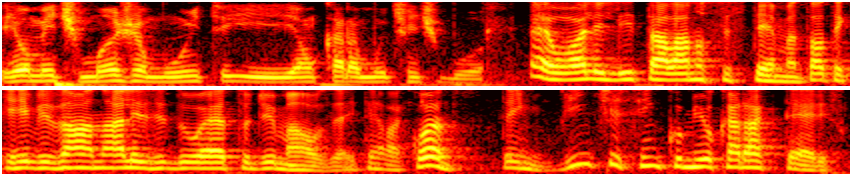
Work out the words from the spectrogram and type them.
realmente manja muito e é um cara muito gente boa. É, o Oli tá lá no sistema, tá? Tem que revisar a análise do Eto de mouse. Aí tem lá quantos? Tem 25 mil caracteres.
